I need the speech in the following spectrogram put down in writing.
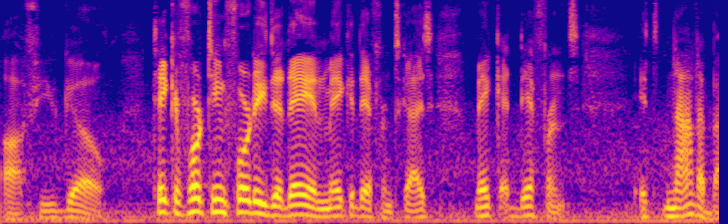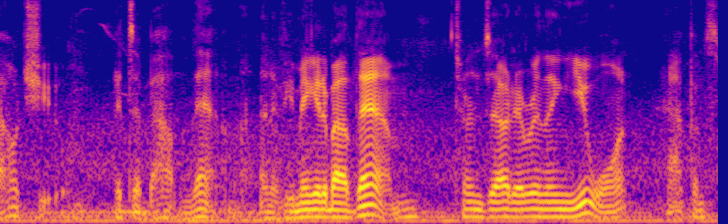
off you go. Take your 1440 today and make a difference, guys. Make a difference it's not about you, it's about them. And if you make it about them, turns out everything you want happens.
